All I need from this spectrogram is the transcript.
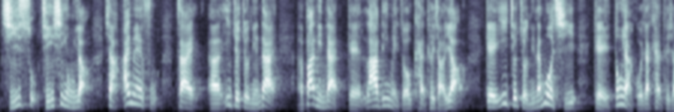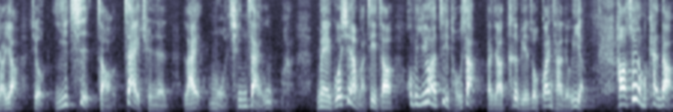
急速、急性用药，像 IMF 在呃一九九年代、呃八年代给拉丁美洲开特效药，给一九九年代末期给东亚国家开特效药，就一次找债权人来抹清债务啊。美国现在把这招会不会用在自己头上？大家特别做观察留意啊。好，所以我们看到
